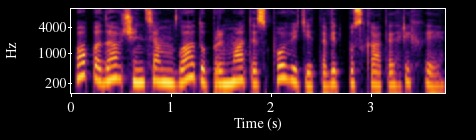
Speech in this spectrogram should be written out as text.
Папа дав ченцям владу приймати сповіді та відпускати гріхи,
